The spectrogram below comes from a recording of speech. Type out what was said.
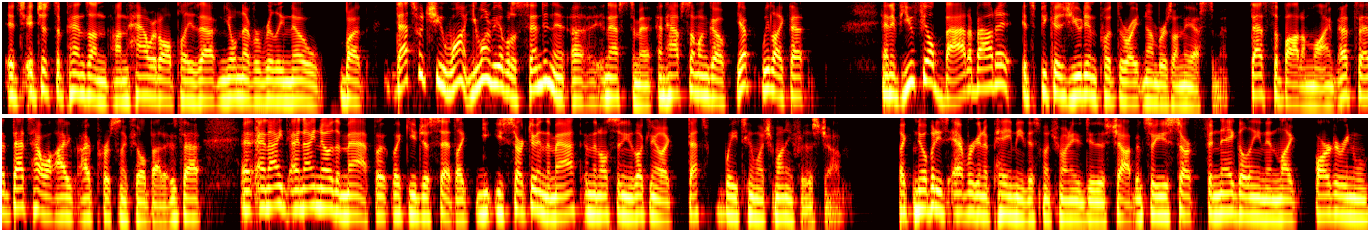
it, it just depends on on how it all plays out, and you'll never really know. But that's what you want. You want to be able to send in a, uh, an estimate and have someone go, "Yep, we like that." And if you feel bad about it, it's because you didn't put the right numbers on the estimate. That's the bottom line. That's that's how I, I personally feel about it. Is that and, and I and I know the math, like, like you just said. Like you, you start doing the math, and then all of a sudden you look and you're like, that's way too much money for this job. Like nobody's ever going to pay me this much money to do this job, and so you start finagling and like bartering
